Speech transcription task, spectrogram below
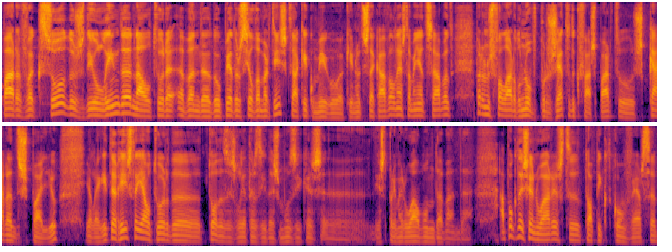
Parva que sou, dos de Olinda, na altura a banda do Pedro Silva Martins, que está aqui comigo aqui no Destacável, nesta manhã de sábado, para nos falar do novo projeto de que faz parte, os Cara de Espelho. Ele é guitarrista e autor de todas as letras e das músicas uh, deste primeiro álbum da banda. Há pouco deixei no ar este tópico de conversa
